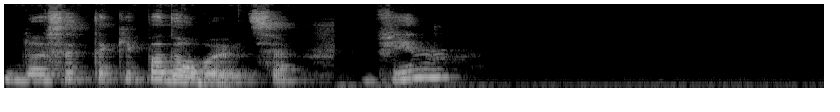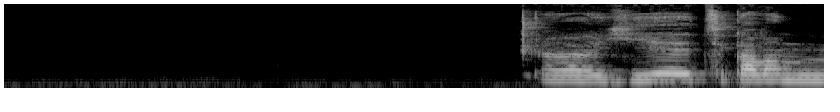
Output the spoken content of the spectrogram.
досить таки подобаються. Він е, є цікавим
